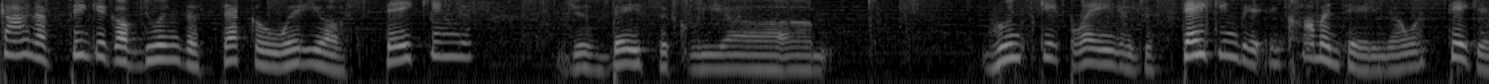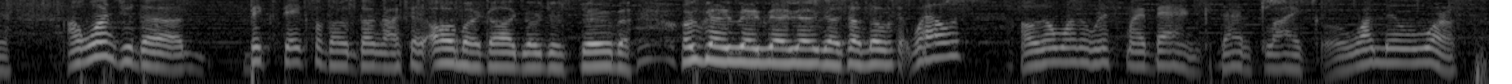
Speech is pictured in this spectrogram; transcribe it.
kind of thinking of doing the second video of staking. Just basically, um, RuneScape playing and just staking and commentating on what's staking. I want to do the big stakes so don't, don't say, oh my god, you're just stupid. so low. Well, I don't want to risk my bank. That's like one million worth.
